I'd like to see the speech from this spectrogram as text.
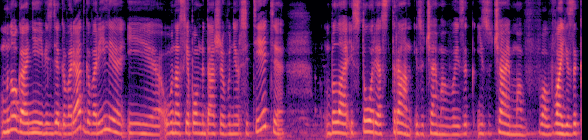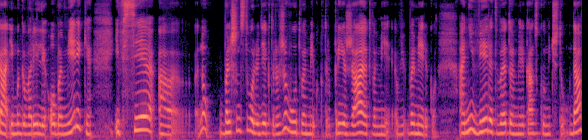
много о ней везде говорят, говорили, и у нас, я помню, даже в университете была история стран изучаемого, язык, изучаемого языка, и мы говорили об Америке, и все а, ну, большинство людей, которые живут в Америку, которые приезжают в, в Америку, они верят в эту американскую мечту, да,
